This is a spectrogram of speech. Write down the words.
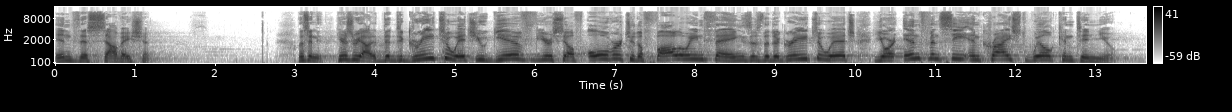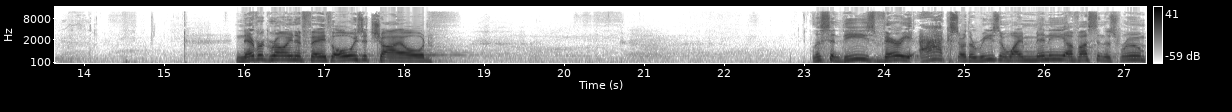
in this salvation. Listen, here's the reality. The degree to which you give yourself over to the following things is the degree to which your infancy in Christ will continue never growing in faith, always a child. Listen, these very acts are the reason why many of us in this room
